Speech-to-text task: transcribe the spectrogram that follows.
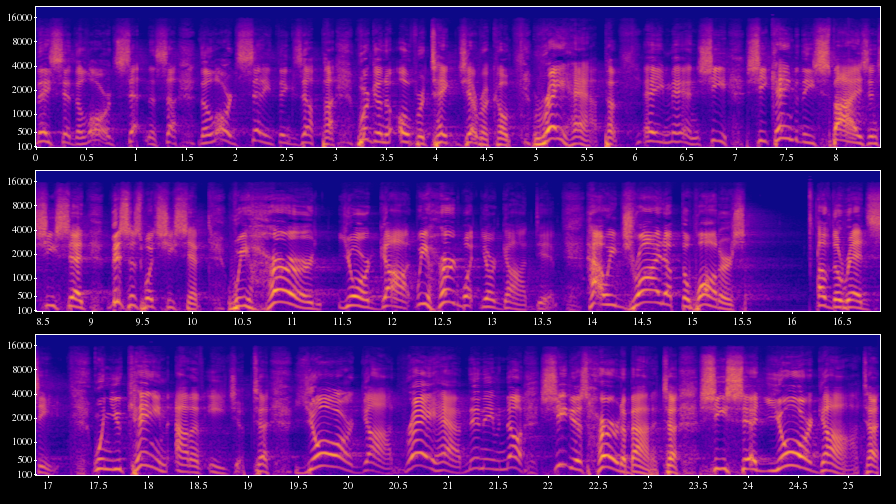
they said, The Lord's setting us up, the Lord's setting things up. Uh, we're going to overtake Jericho. Rahab, amen. She she came to these spies and she said, This is what she said. We heard your God. We heard what your God did. How he dried up the waters of the Red Sea. When you came out of Egypt, uh, your God, Rahab, didn't even know. She just heard about it. Uh, she said, Your God, uh,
